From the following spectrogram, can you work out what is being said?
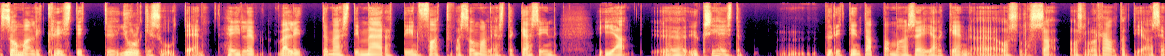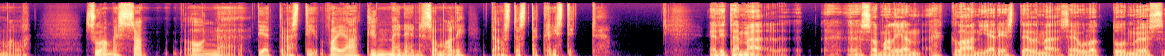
somalikristitty julkisuuteen. Heille välittömästi määrättiin fatva Somaliasta käsin ja yksi heistä pyrittiin tappamaan sen jälkeen Oslossa, Oslon rautatieasemalla. Suomessa on tiettävästi vajaa kymmenen somalitaustasta kristittyä. Eli tämä Somalian klaanijärjestelmä, se ulottuu myös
